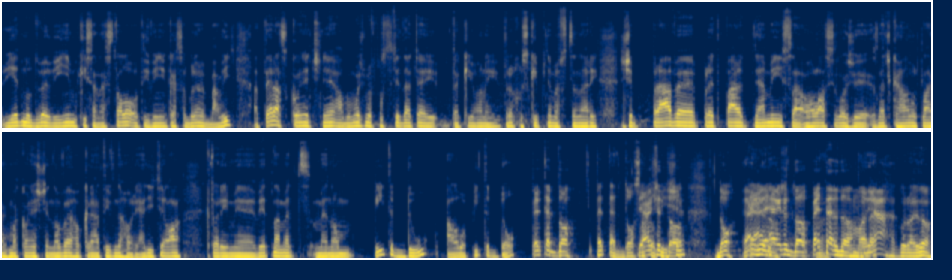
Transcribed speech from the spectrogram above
jednu, dve výnimky sa nestalo, o tých výnimkách sa budeme baviť. A teraz konečne, alebo môžeme v podstate dať aj taký oný, trochu skipneme v scenári, že práve pred pár dňami sa ohlásilo, že značka Helmut Lang má konečne nového kreatívneho riaditeľa, ktorým je Vietnamec menom Peter Du, alebo Peter Do, Peter Do. Peter Do sa Jakže to píše. Do. Ja, jakže Do. Peter Do, more. Ja, kurva, Do.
